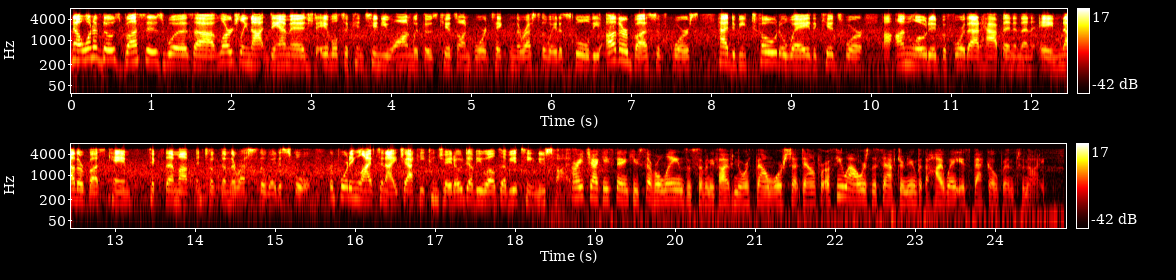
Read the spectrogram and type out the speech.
Now, one of those buses was uh, largely not damaged, able to continue on with those kids on board, take them the rest of the way to school. The other bus, of course, had to be towed away. The kids were uh, unloaded before that happened, and then another bus came, picked them up, and took them the rest of the way to school. Reporting live tonight, Jackie Congedo, WLWT News 5. All right, Jackie, thank you. Several lanes of 75 northbound were shut down for a few hours this afternoon, but the highway is back open tonight.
